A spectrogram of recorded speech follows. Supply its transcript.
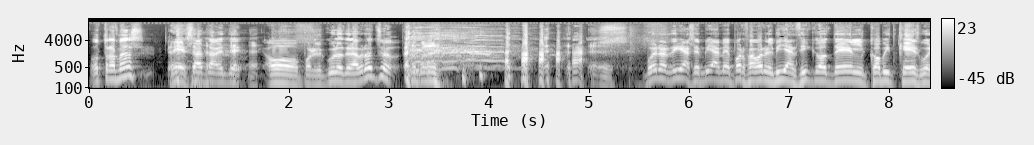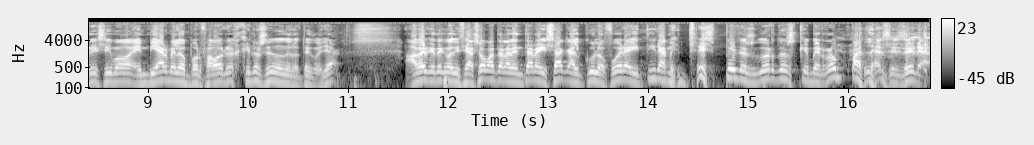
¿Otra más? Exactamente. O por el culo te la brocho. Buenos días, envíame por favor el villancico del COVID que es buenísimo. Enviármelo por favor, es que no sé dónde lo tengo ya. A ver qué tengo, dice, asómate a la ventana y saca el culo fuera y tírame tres pedos gordos que me rompan la sesera.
